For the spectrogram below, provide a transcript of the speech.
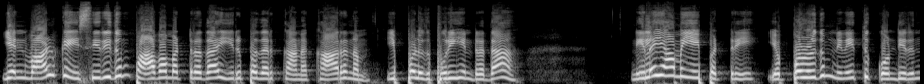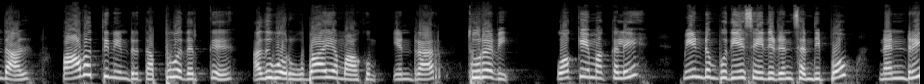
என் வாழ்க்கை சிறிதும் பாவமற்றதாய் இருப்பதற்கான காரணம் இப்பொழுது புரிகின்றதா? நிலையாமையை பற்றி எப்பொழுதும் நினைத்து கொண்டிருந்தால் பாவத்தினின்று தப்புவதற்கு அது ஒரு உபாயமாகும் என்றார் துறவி. ஓகே மக்களே மீண்டும் புதிய செய்தியுடன் சந்திப்போம். நன்றி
